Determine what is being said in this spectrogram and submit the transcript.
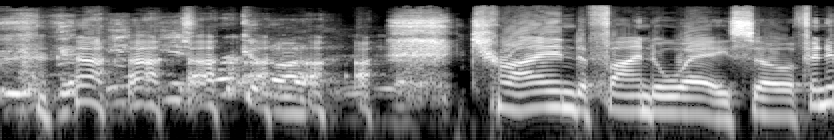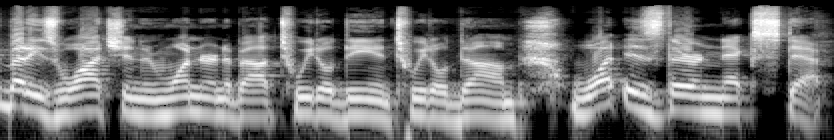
he's working on it. trying to find a way. So if anybody's watching and wondering about Tweedledee and Tweedledum, what is their next step?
